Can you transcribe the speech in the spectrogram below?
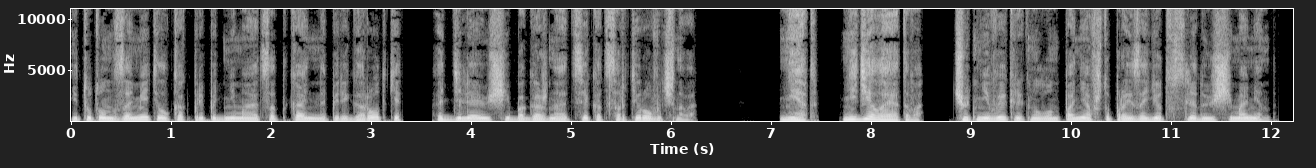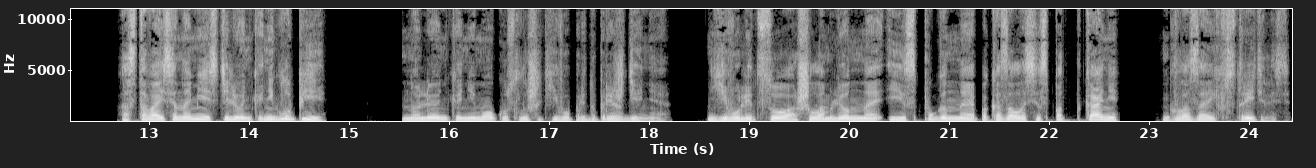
и тут он заметил, как приподнимается ткань на перегородке, отделяющей багажный отсек от сортировочного. «Нет, не делай этого!» — чуть не выкрикнул он, поняв, что произойдет в следующий момент. «Оставайся на месте, Ленька, не глупи!» Но Ленька не мог услышать его предупреждение. Его лицо, ошеломленное и испуганное, показалось из-под ткани, глаза их встретились. —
